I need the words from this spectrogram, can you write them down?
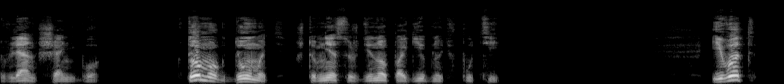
в Ляншаньбо. Кто мог думать, что мне суждено погибнуть в пути? И вот,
